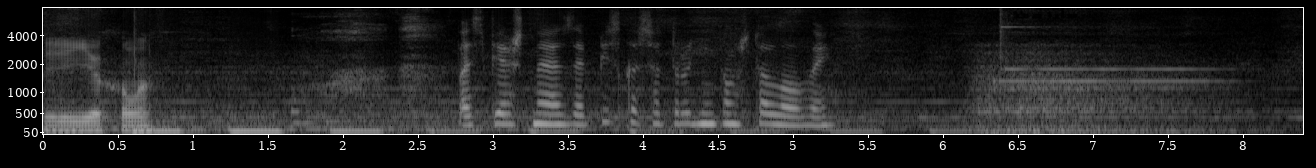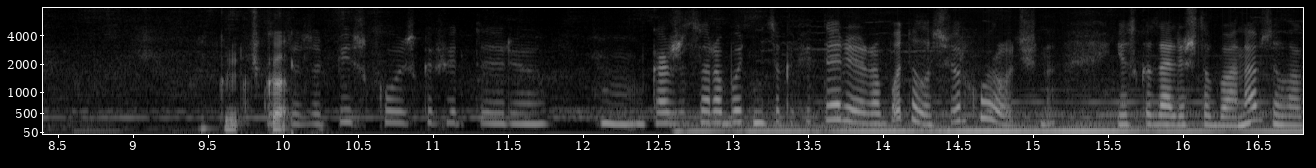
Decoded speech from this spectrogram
переехала. Поспешная записка сотрудникам столовой. Ключка... Записку из кафетерия. Хм, Кажется, работница кафетерия работала сверхурочно. Ей сказали, чтобы она взяла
